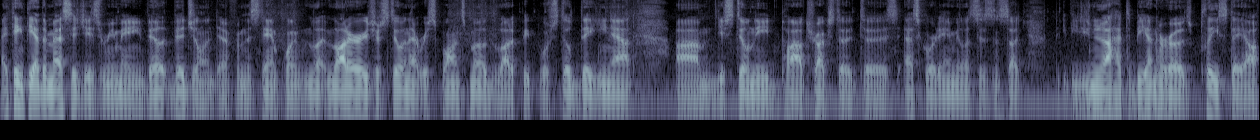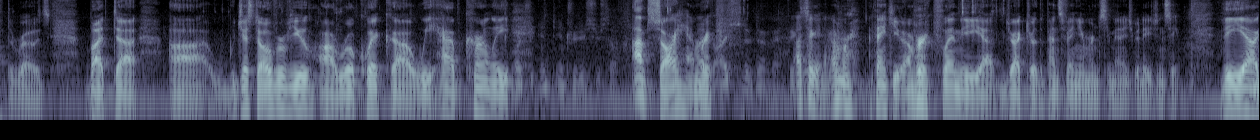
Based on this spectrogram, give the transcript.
I think the other message is remaining vigilant from the standpoint, a lot of areas are still in that response mode, a lot of people are still digging out, um, you still need plow trucks to, to escort ambulances and such. If you do not have to be on the roads, please stay off the roads. But uh, uh, just an overview, uh, real quick, uh, we have currently... introduce yourself? I'm sorry, I'm Rick. I, I should have done that. That's okay. I'm, thank you. I'm Rick Flinn, the uh, director of the Pennsylvania Emergency Management Agency. The uh,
